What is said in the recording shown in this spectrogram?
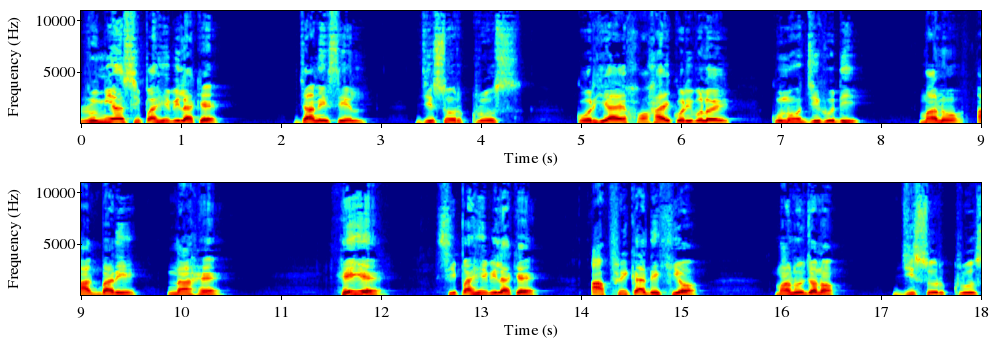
ৰুমিয়া চিপাহীবিলাকে জানিছিল যীশুৰ ক্ৰুচ কঢ়িয়াই সহায় কৰিবলৈ কোনো যিহুদী মানুহ আগবাঢ়ি নাহে। সেয়ে চিপাহীবিলাকে আফ্ৰিকা দেশীয় মানুহজনক যীশুৰ ক্ৰুচ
